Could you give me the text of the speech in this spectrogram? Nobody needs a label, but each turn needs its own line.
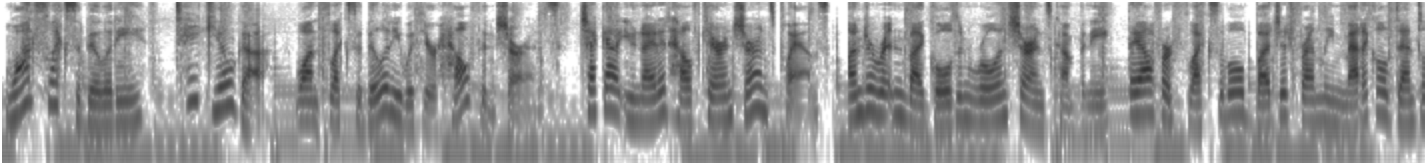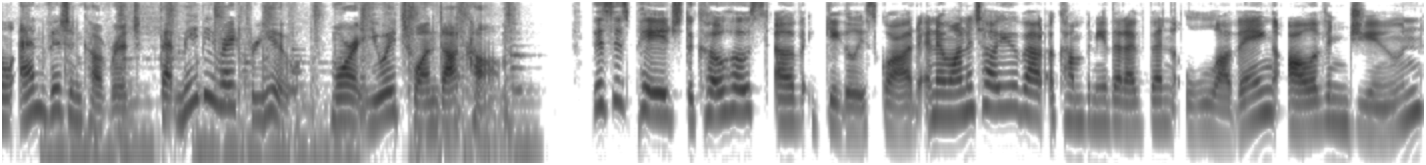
Want flexibility? Take yoga. Want flexibility with your health insurance? Check out United Healthcare Insurance Plans. Underwritten by Golden Rule Insurance Company, they offer flexible, budget friendly medical, dental, and vision coverage that may be right for you. More at uh1.com.
This is Paige, the co-host of Giggly Squad, and I want to tell you about a company that I've been loving, Olive and June.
